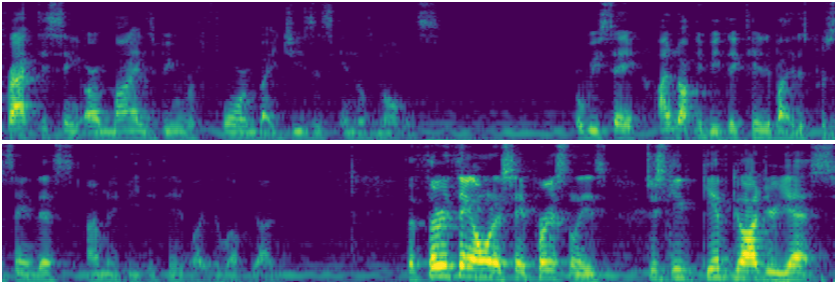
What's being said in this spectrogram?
practicing our minds being reformed by Jesus in those moments. Where we say, I'm not going to be dictated by this person saying this, I'm going to be dictated by your love, God. The third thing I want to say personally is just give, give God your yes.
